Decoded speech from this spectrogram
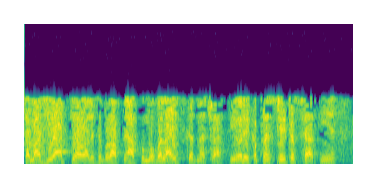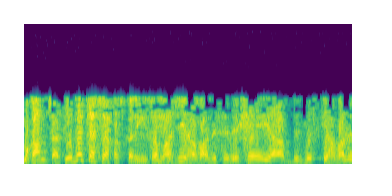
سماجیات کے حوالے سے بڑا اپنے آپ کو موبلائز کرنا چاہتی ہے اور ایک اپنا اسٹیٹس چاہتی ہیں مقام چاہتی ہے وہ کیسے اخذ کریں گی سماجی حوالے سے دیکھیں یا بزنس کے حوالے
